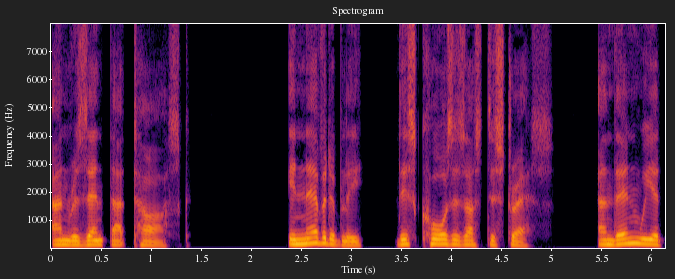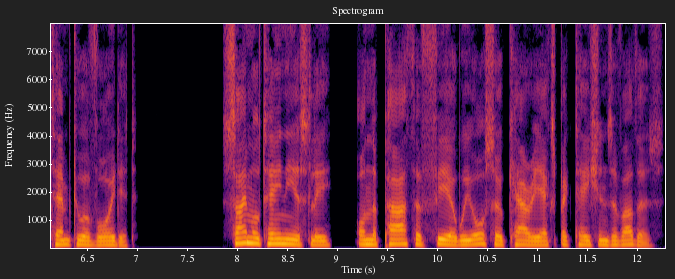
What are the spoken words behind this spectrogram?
and resent that task. Inevitably, this causes us distress, and then we attempt to avoid it. Simultaneously, on the path of fear, we also carry expectations of others.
